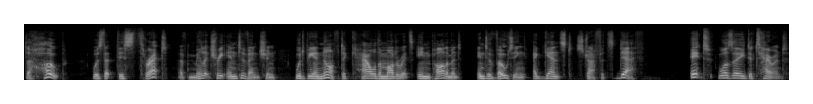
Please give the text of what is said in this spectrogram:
The hope was that this threat of military intervention would be enough to cow the moderates in Parliament into voting against Strafford's death. It was a deterrent,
